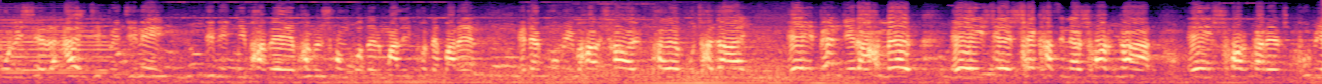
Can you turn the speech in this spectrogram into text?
পুলিশের আই আইজিপি যিনি, তিনি কীভাবে এভাবে সম্পদের মালিক হতে পারেন? এটা খুবই স্বাভাবিকভাবে বোঝা যায়। এই বেনজির আহমেদ, এই যে শেখ হাসিনা সরকার এই সরকারের খুবই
